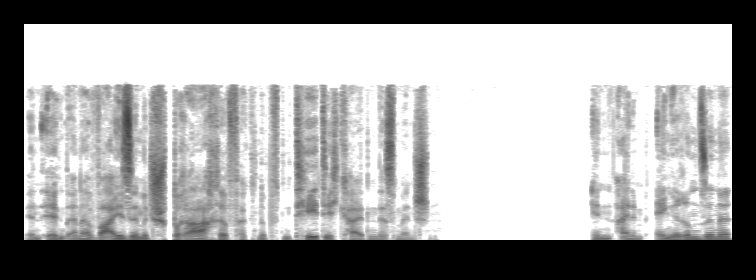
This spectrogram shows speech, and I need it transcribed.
in irgendeiner Weise mit Sprache verknüpften Tätigkeiten des Menschen. In einem engeren Sinne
